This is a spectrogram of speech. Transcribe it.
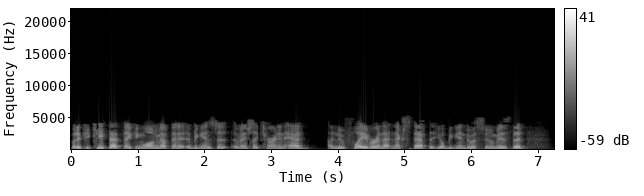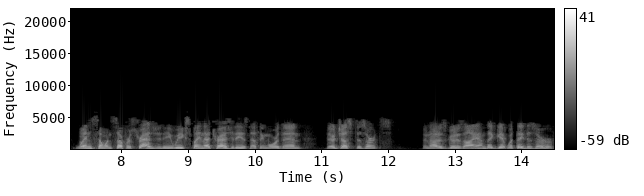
But if you keep that thinking long enough, then it begins to eventually turn and add a new flavor. And that next step that you'll begin to assume is that when someone suffers tragedy, we explain that tragedy is nothing more than they're just deserts. They're not as good as I am. They get what they deserve.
